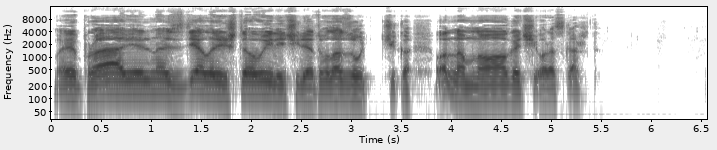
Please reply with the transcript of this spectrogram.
Мы правильно сделали, что вылечили этого лазутчика. Он нам много чего расскажет.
